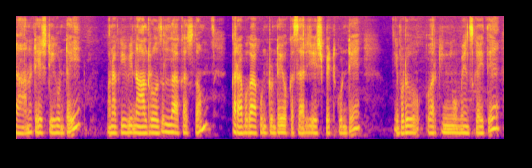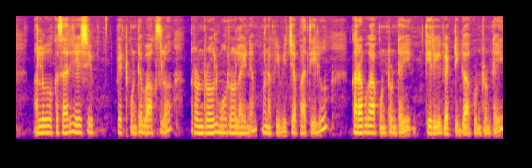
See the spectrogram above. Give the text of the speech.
చాలా టేస్టీగా ఉంటాయి. మనకి ఇవి నాలుగు రోజుల దాకా వస్తాం. ఖరాబ్ కాకుంటుంటాయి ఒక్కసారి చేసి పెట్టుకుంటే ఇప్పుడు వర్కింగ్ ఉమెన్స్కి అయితే వాళ్ళు ఒకసారి చేసి పెట్టుకుంటే బాక్స్లో రెండు రోజులు మూడు రోజులు అయినా మనకి ఇవి చపాతీలు ఖరాబ్ కాకుంటుంటాయి తిరిగి గట్టిగా కాకుంటుంటాయి.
